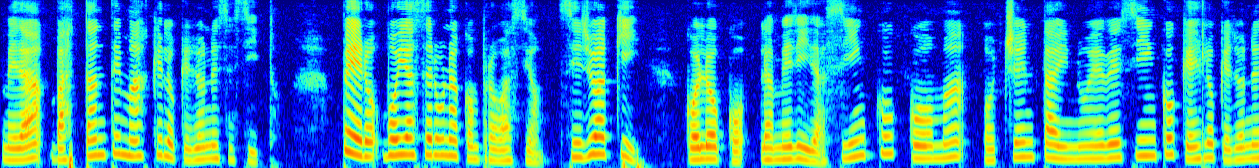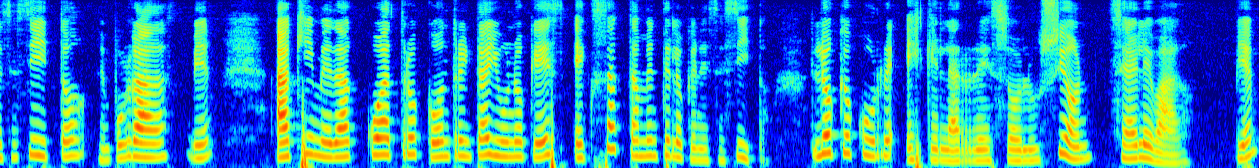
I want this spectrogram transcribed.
me da bastante más que lo que yo necesito. Pero voy a hacer una comprobación. Si yo aquí coloco la medida 5,895, que es lo que yo necesito en pulgadas, bien, Aquí me da 4,31 que es exactamente lo que necesito. Lo que ocurre es que la resolución se ha elevado. Bien,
